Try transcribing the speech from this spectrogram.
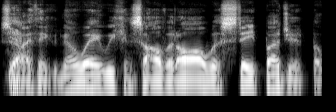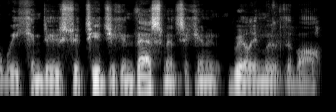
So Yeah. I think no way we can solve it all with state budget, but we can do strategic investments that can really move the ball.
